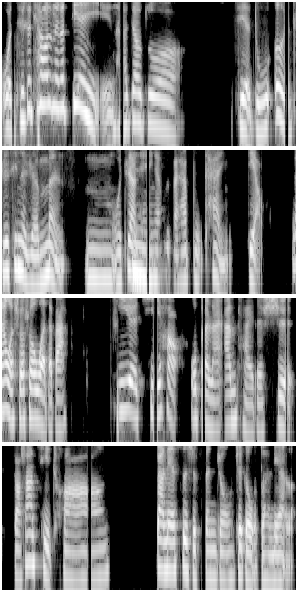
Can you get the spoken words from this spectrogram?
我其实挑的那个电影，它叫做《解读恶之心的人们》。嗯，我这两天应该会把它补看掉。那我说说我的吧。一月七号，我本来安排的是早上起床锻炼四十分钟，这个我锻炼了。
